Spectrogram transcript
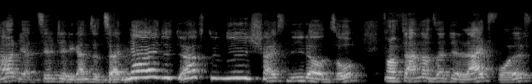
Ja, die erzählt dir die ganze Zeit, nein, das darfst du nicht, scheiß Lieder und so. Und auf der anderen Seite der Leitwolf,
